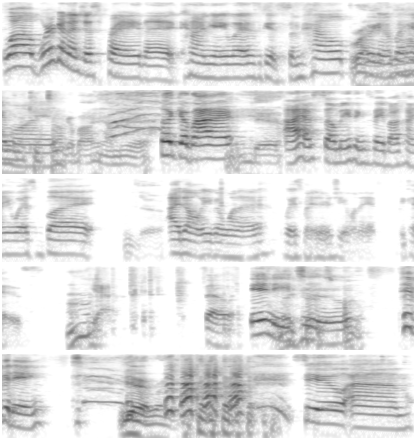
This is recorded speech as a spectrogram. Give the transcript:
Well, we're gonna just pray that Kanye West gets some help. Right. We're gonna put him on Keep talking about him. Yeah. because I Yeah. I have so many things to say about Kanye West, but Yeah. I don't even want to waste my energy on it because Mhm. yeah. So anywho, pivoting Yeah, right. to um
